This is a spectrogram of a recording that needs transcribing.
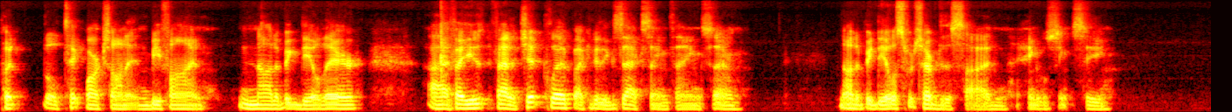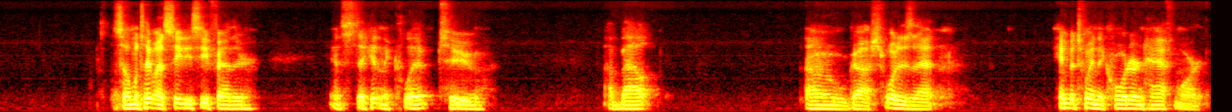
put little tick marks on it and be fine. Not a big deal there. Uh, if I use if I had a chip clip, I could do the exact same thing. So not a big deal. Let's switch over to the side and angles you can see. So I'm gonna take my CDC feather and stick it in the clip to about, oh gosh, what is that? In between the quarter and half mark.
